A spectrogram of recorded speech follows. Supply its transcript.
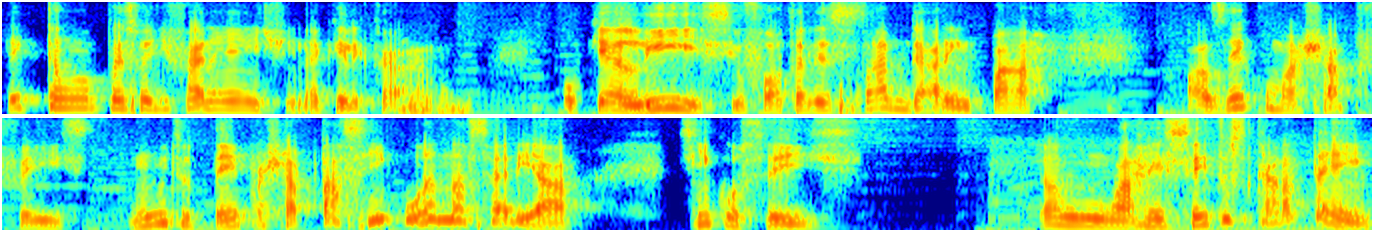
Tem que ter uma pessoa diferente naquele cargo. Porque ali, se o Fortaleza sabe garimpar, fazer como a Chape fez muito tempo, a Chape tá cinco anos na Série A. Cinco ou seis. Então, a receita os caras têm.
